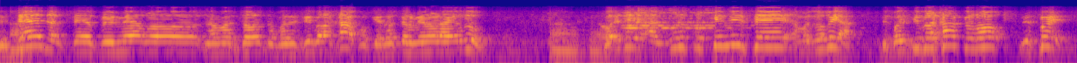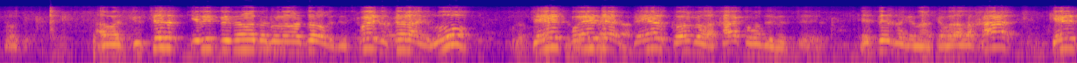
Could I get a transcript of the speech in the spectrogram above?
Sucede se primero la mazorca, pues decir barajá, porque no terminó la herdú. Ah, claro. Puede decir, algunos posquín dice, la mayoría, después decir barajá, pero después. אבל כשצד הזכירים פרימרות הגונרטור, דספוי תעשה לה ערעור, צד פועל להסתר כל ברכה כמו דבסר. אסתר זה הגנה, אבל הלכה, כס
